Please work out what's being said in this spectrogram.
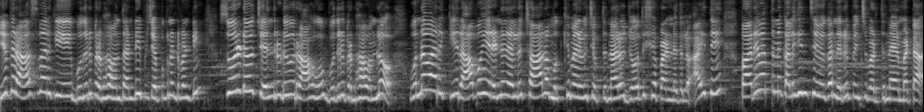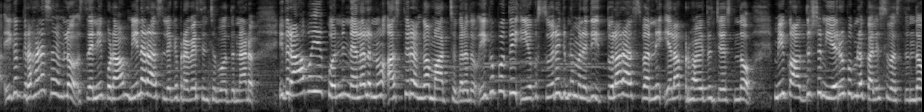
ఈ యొక్క రాశి వారికి బుధుడు ప్రభావంతో అంటే ఇప్పుడు చెప్పుకున్నటువంటి సూర్యుడు చంద్రుడు రాహువు బుధుడు ప్రభావంలో ఉన్నవారికి రాబోయే రెండు నెలలు చాలా ముఖ్యమైనవి చెప్తున్నారు జ్యోతిష పండితులు. అయితే పరివర్తన కలిగించేవిగా నిరూపించబడుతున్నాయన్నమాట. ఇక గ్రహణ సమయంలో శని కూడా మీనరాశిలోకి ప్రవేశించబోతున్నాడు. ఇది రాబోయే కొన్ని నెలలను అస్థిరంగా మార్చగలదు. ఇకపోతే ఈ యొక్క సూర్యగ్రహణం అనేది తులారాశివారిని ఎలా ప్రభావితం చేస్తుందో మీకు అదృష్టం ఏ రూపంలో కలిసి వస్తుందో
